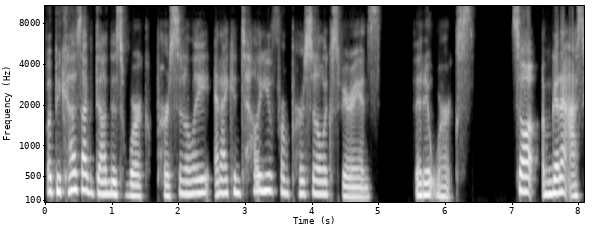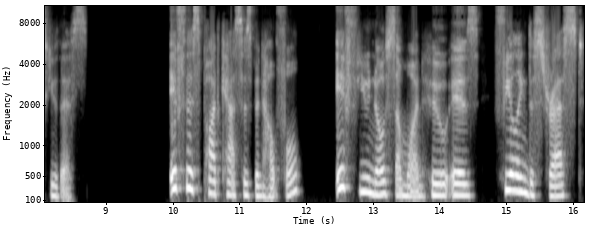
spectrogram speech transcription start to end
but because I've done this work personally and I can tell you from personal experience that it works. So I'm going to ask you this. If this podcast has been helpful, if you know someone who is feeling distressed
